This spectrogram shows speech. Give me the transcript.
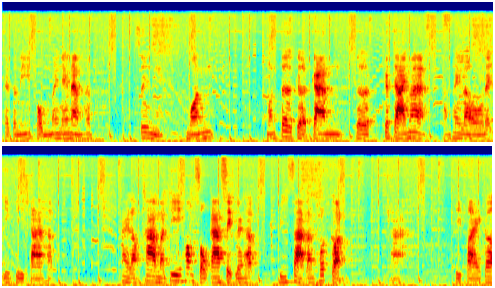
แต่ตัวนี้ผมไม่แนะนำครับ ซึ่ง มอนมอนเตอร์เกิดการเกิดกระจายมากทำให้เราได้ EP ช้าครับ ให้เราข้ามมาที่ห้องโศกาสิบเลยครับ ปีศาจรันทดก่อนอ่าทีไปก็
